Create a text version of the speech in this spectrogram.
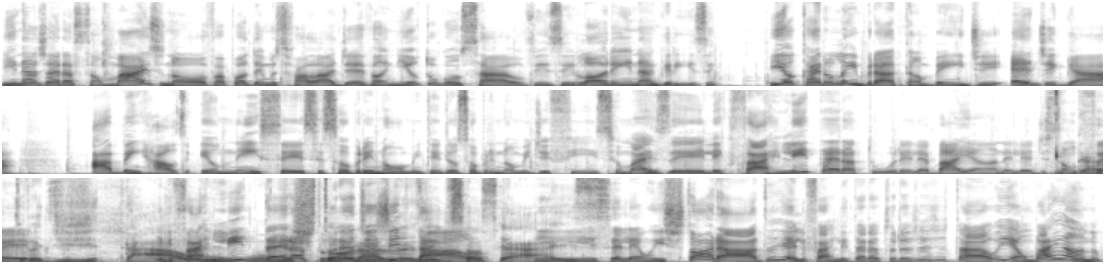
E na geração mais nova podemos falar de Evanilton Gonçalves e Lorena Grise. E eu quero lembrar também de Edgar Abenhouse. Eu nem sei esse sobrenome, entendeu? Sobrenome difícil, mas ele faz literatura, ele é baiano, ele é de São Literatura Félix. digital. Ele faz um literatura estourado nas redes digital. sociais. Isso, ele é um estourado e ele faz literatura digital e é um baiano.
